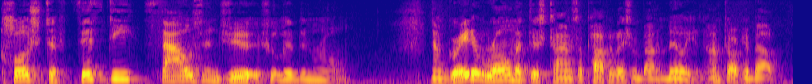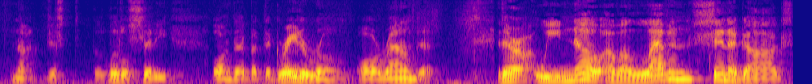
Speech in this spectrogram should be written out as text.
close to 50,000 Jews who lived in Rome. Now, Greater Rome at this time is a population of about a million. I'm talking about not just the little city along there, but the Greater Rome all around it. There are, we know of 11 synagogues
